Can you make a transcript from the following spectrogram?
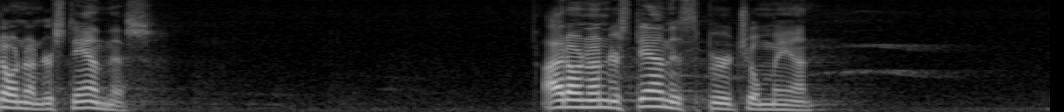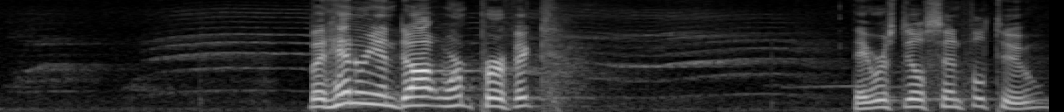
don't understand this. I don't understand this spiritual man. But Henry and Dot weren't perfect. They were still sinful too.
